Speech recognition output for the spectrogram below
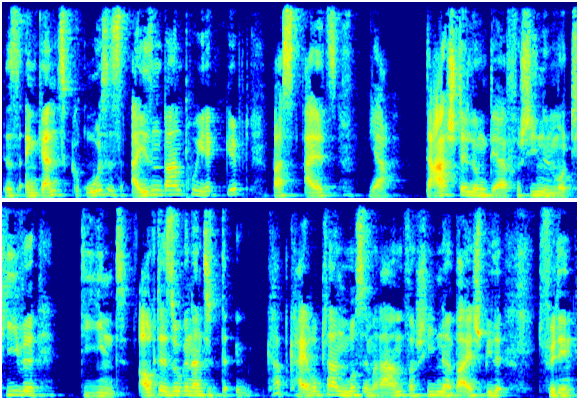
dass es ein ganz großes Eisenbahnprojekt gibt, was als ja, Darstellung der verschiedenen Motive dient. Auch der sogenannte Cap-Cairo-Plan muss im Rahmen verschiedener Beispiele für den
